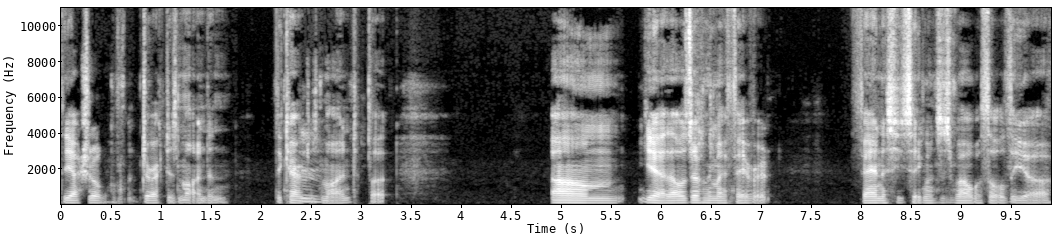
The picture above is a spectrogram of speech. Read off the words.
the actual director's mind and the character's Mm. mind. But um, yeah, that was definitely my favorite fantasy sequence as well, with all the uh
